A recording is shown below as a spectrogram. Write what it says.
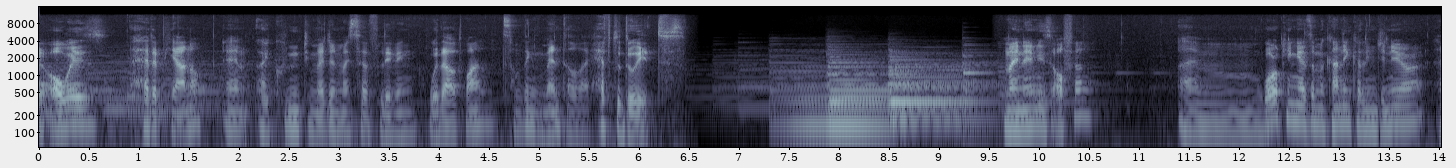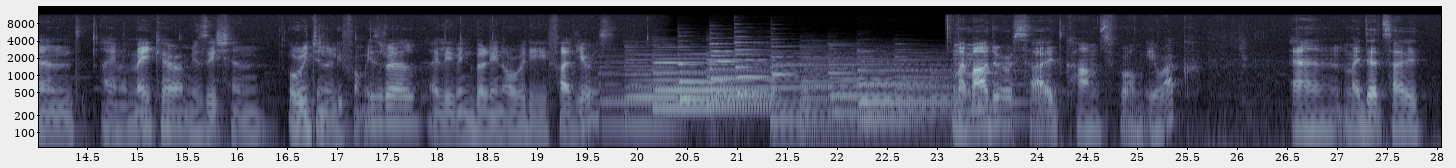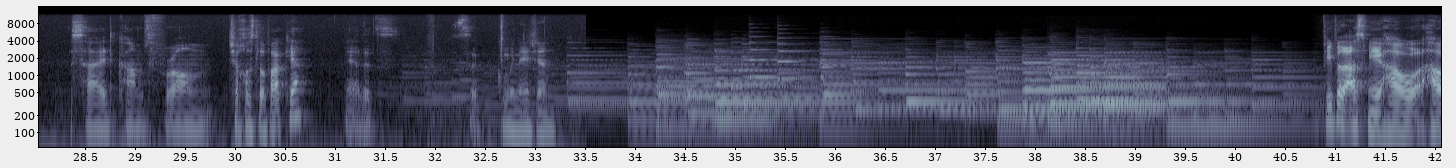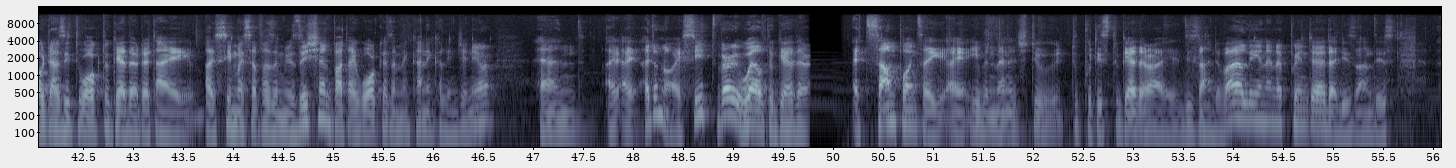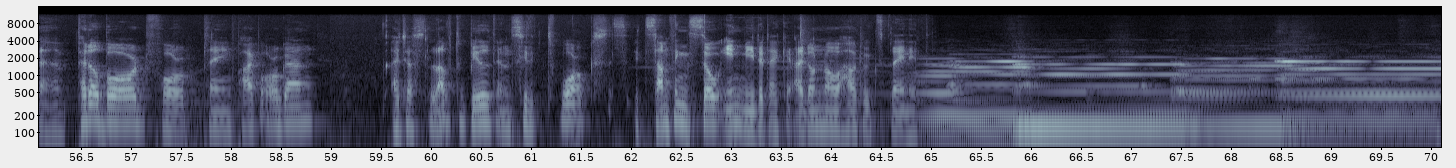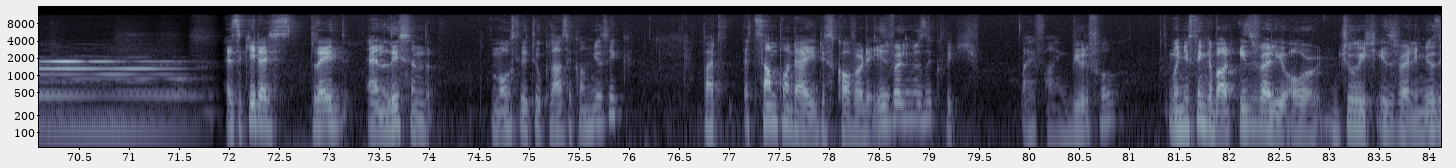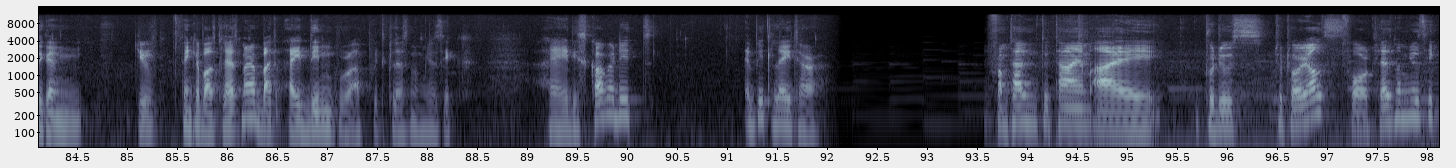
I always had a piano and I couldn't imagine myself living without one. Something mental, I have to do it. My name is Ofer. I'm working as a mechanical engineer and I'm a maker, musician, originally from Israel. I live in Berlin already five years. My mother's side comes from Iraq and my dad's side side comes from Czechoslovakia. Yeah, that's, a combination. People ask me how, how does it work together that I, I see myself as a musician, but I work as a mechanical engineer. And I, I, I don't know, I see it very well together. At some points, I, I even managed to, to put this together. I designed a violin and I printed, I designed this um, pedal board for playing pipe organ. I just love to build and see it works. It's, it's something so in me that I, can, I don't know how to explain it. As a kid I played and listened mostly to classical music, but at some point I discovered Israeli music, which I find beautiful. When you think about Israeli or Jewish Israeli music and you think about klezmer, but I didn't grow up with klezmer music. I discovered it a bit later. From time to time I produce tutorials for klezmer music.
